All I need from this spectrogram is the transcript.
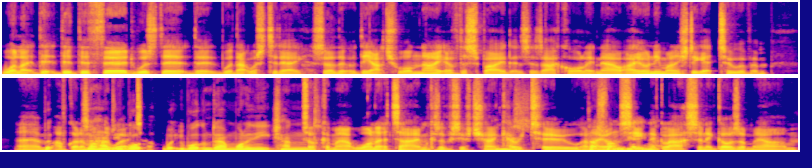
Well, like the, the the third was the the well, that was today. So the the actual night of the spiders, as I call it now, I only managed to get two of them. Um, But- I've got them so on how the do you walk, what, you walk them down one in each hand? Took them out one at a time because obviously if I try and carry two and That's I what I'm the glass and it goes up my arm,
